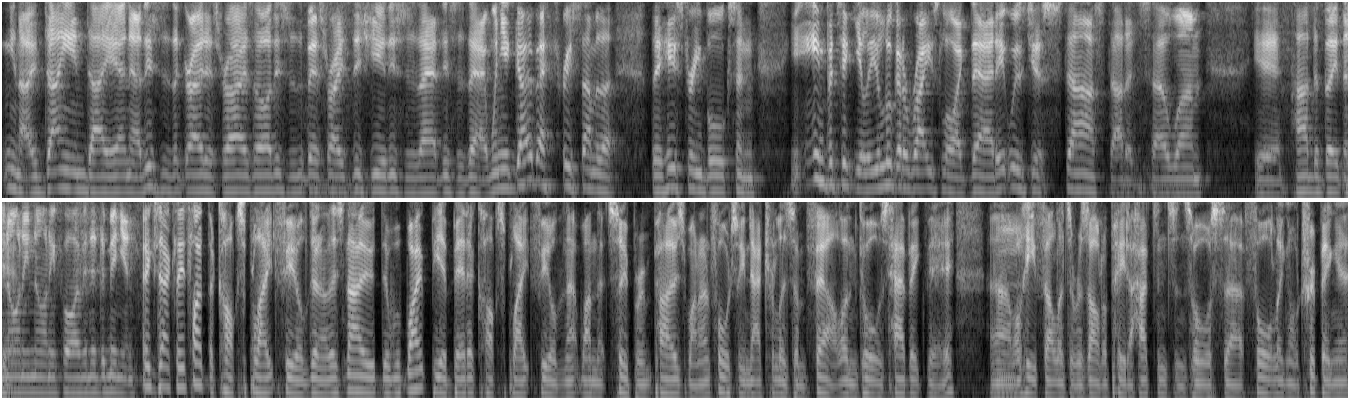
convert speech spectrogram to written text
you know, day in day out. Now this is the greatest race. Oh, this is the best race this year. This is that. This is that. When you go back through some of the the history books, and in particular, you look at a race like that, it was just star studded. So. Um, yeah, hard to beat the Yeah. 1995 Inter Dominion. Exactly. It's like the Cox Plate field. You know, there's no, there won't be a better Cox Plate field than that one that superimposed one. Unfortunately, naturalism fell and caused havoc there. Uh, Well, he fell as a result of Peter Hutchinson's horse uh, falling or tripping uh,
